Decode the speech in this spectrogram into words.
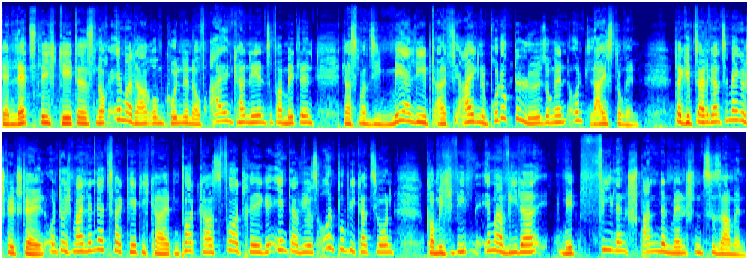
Denn letztlich geht es noch immer darum, Kunden auf allen Kanälen zu vermitteln, dass man sie mehr liebt als die eigenen Produkte, Lösungen und Leistungen. Da gibt es eine ganze Menge Schnittstellen und durch meine Netzwerktätigkeiten, Podcasts, Vorträge, Interviews und Publikationen komme ich wie immer wieder mit vielen spannenden Menschen zusammen.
